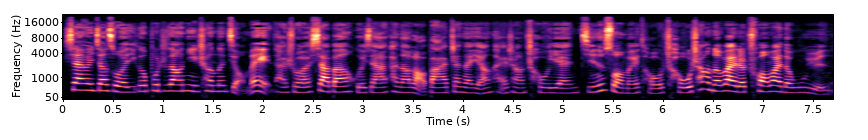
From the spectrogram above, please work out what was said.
下一位叫做一个不知道昵称的九妹，她说下班回家看到老爸站在阳台上抽烟，紧锁眉头，惆怅的望着窗外的乌云。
